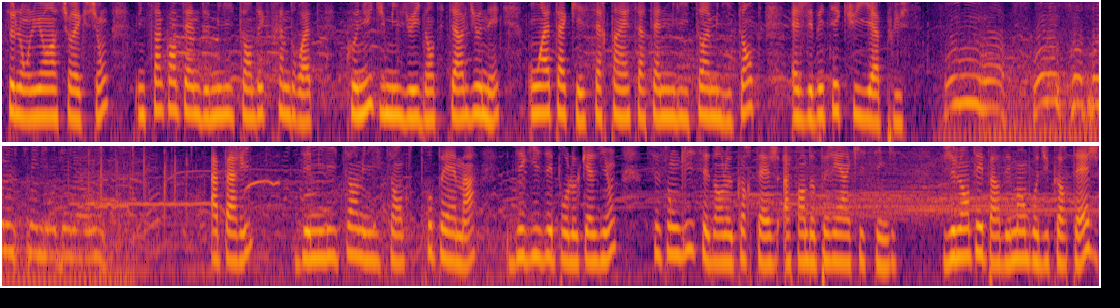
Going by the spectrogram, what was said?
Selon Lyon Insurrection, une cinquantaine de militants d'extrême droite connus du milieu identitaire lyonnais ont attaqué certains et certaines militants et militantes LGBTQIA. À Paris, des militants militantes pro-PMA, déguisés pour l'occasion, se sont glissés dans le cortège afin d'opérer un kissing. Violentées par des membres du cortège,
